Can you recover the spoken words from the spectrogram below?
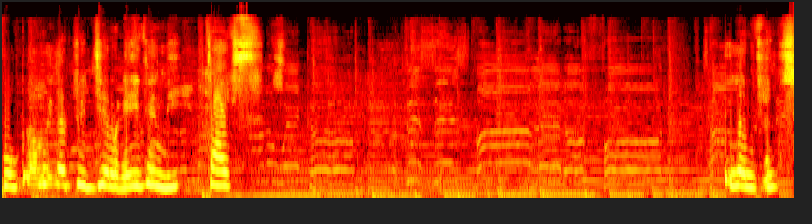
బొబ్బులు అమ్మగారు ఫ్రిడ్జ్ ఇలా అయిపోయింది. థ్యాంక్స్ ఇదిగోండి ఫ్రెండ్స్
